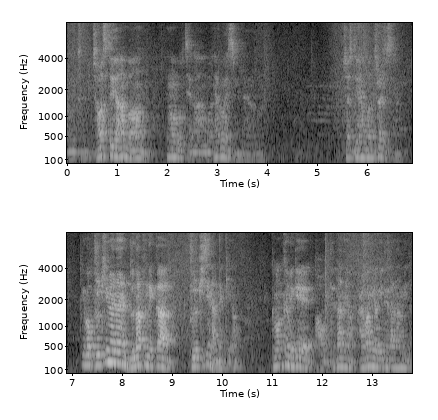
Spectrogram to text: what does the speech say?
아무튼 저스트유 한번 응원법 제가 한번 해보겠습니다, 여러분. 저스트유 한번 틀어주세요. 이거 불 켜면은 눈 아프니까 불 켜진 않을게요. 그만큼 이게 아우 대단해요. 발광력이 대단합니다.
